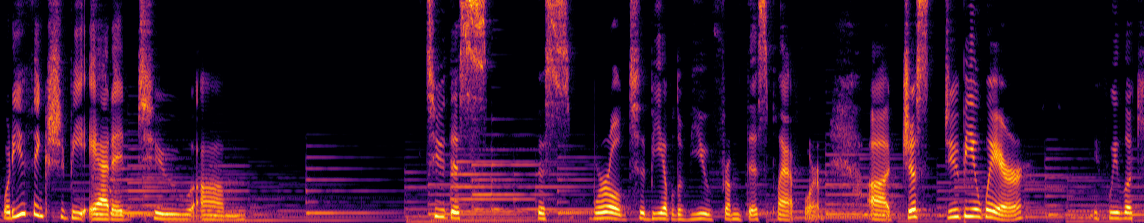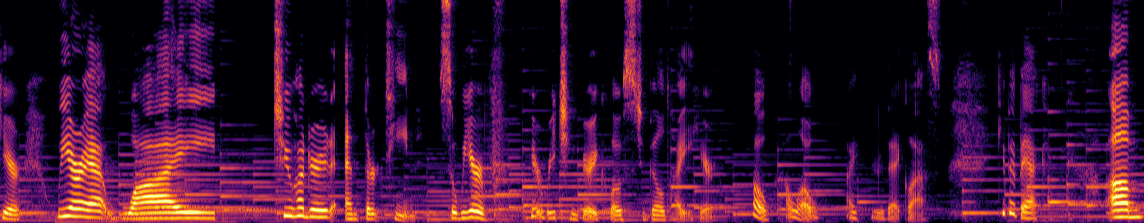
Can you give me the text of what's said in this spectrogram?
What do you think should be added to um, to this this world to be able to view from this platform? Uh, just do be aware. If we look here, we are at Y 213, so we are we're reaching very close to build height here. Oh, hello. I threw that glass. Give it back. Um,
